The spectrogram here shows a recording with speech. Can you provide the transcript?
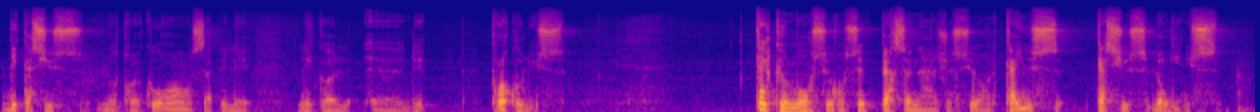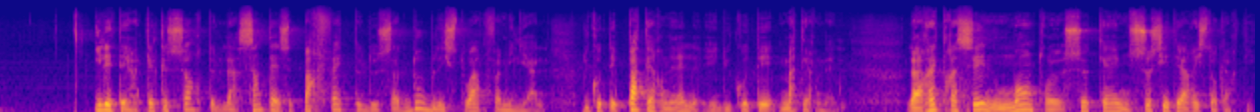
des Cassius. L'autre courant s'appelait l'école euh, de Procolus. Quelques mots sur ce personnage, sur Caius Cassius Longinus. Il était en quelque sorte la synthèse parfaite de sa double histoire familiale, du côté paternel et du côté maternel. La retracée nous montre ce qu'est une société aristocratique.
